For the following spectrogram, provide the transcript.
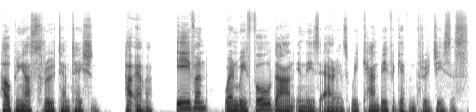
helping us through temptation. However, even when we fall down in these areas, we can be forgiven through Jesus.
